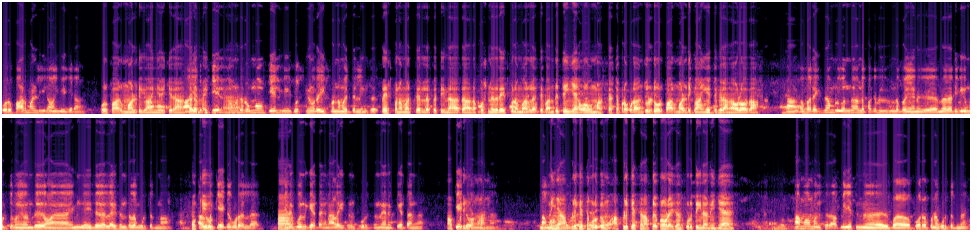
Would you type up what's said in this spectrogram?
ஒரு ஃபார்மாலிட்டி தான் வாங்கி வைக்கிறாங்க. ஒரு ஃபார்மாலிட்டிக்கு வாங்கி வைக்கிறாங்க எப்படி கேள்வி வந்து ரொம்ப கேள்வி கொஸ்டினும் ரைஸ் பண்ண மாதிரி தெரியலைங்க சார் ரைஸ் பண்ண மாதிரி தெரியல பாத்தீங்களா? அதான் அந்த கொஸ்டின் ரைஸ் பண்ண மாதிரி சரி வந்துட்டீங்க. உங்க மனசு கஷ்டப்படக்கூடாதுன்னு சொல்லிட்டு ஒரு ஃபார்மாலிட்டிக்கு வாங்கி வச்சுக்கிறாங்க அவ்வளவுதான். ஃபார் எக்ஸாம்பிளுக்கு வந்து அந்த பக்கத்துல இருந்த பையன் எனக்கு அந்த டிகிரி முடிச்ச பையன் வந்து அவன் இந்த இது லைசன்ஸ் எல்லாம் கொடுத்துருந்தான். ஓகே அது ஓகே கேட்க கூட இல்ல. ஆ. எனக்கு வந்து கேட்டாங்க நான் லைசன்ஸ் கொடுத்துருந்தேன் எனக்கு கேட்டாங்க. கேட்டு அப்படியா வாங்கினாங்க ஆமா, நீங்க. அப்ளிகேஷன் கொடுக்க அப்ளிகேஷன் அப்ளை பண்ண லைசன்ஸ் கொடுத்தீங்களா நீங்க? ஆமா ஆமாங்க சார் அப்ளிகேஷன் போடுறப்ப நான் கொடுத்துருந்தேன்.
